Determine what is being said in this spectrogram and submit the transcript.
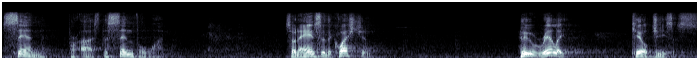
sin for us, the sinful one. So, to answer the question, who really killed Jesus?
